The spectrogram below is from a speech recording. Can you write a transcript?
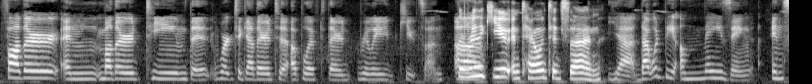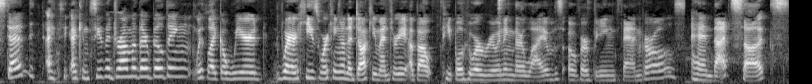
father and mother team that work together to uplift their really cute son. The Uh, really cute and talented son. Yeah, that would be amazing. Instead, I th- I can see the drama they're building with like a weird where he's working on a documentary about people who are ruining their lives over being fangirls, and that sucks.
